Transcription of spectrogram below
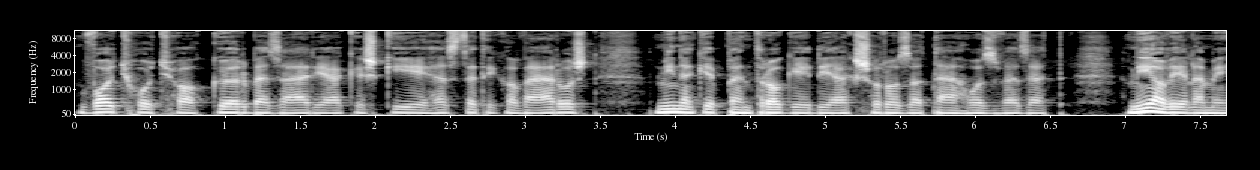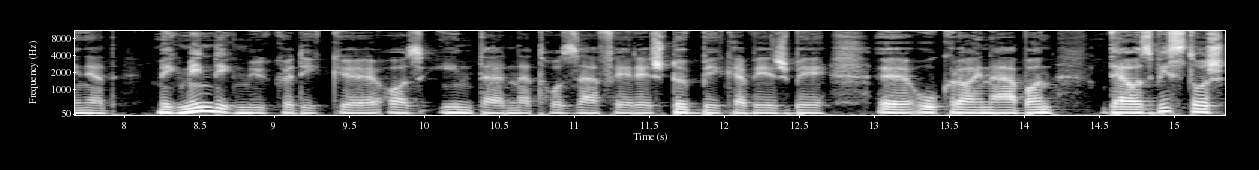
vagy hogyha körbezárják és kiéheztetik a várost, mindenképpen tragédiák sorozatához vezet. Mi a véleményed? Még mindig működik az internet hozzáférés többé-kevésbé Ukrajnában, de az biztos,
